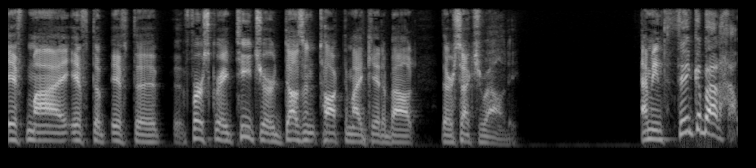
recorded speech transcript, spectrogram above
if my if the if the first grade teacher doesn't talk to my kid about their sexuality. I mean, think about how,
